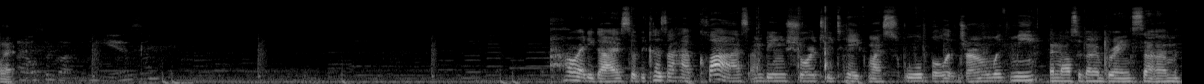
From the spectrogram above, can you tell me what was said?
What? I also got these. Alrighty guys, so because I have class, I'm being sure to take my school bullet journal with me. I'm also gonna bring some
